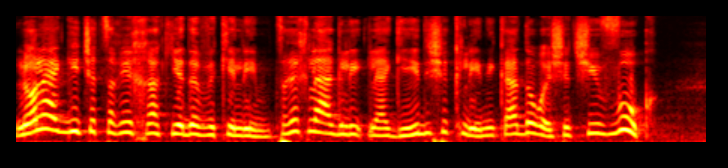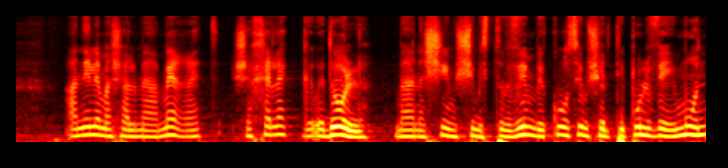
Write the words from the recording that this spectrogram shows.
לא להגיד שצריך רק ידע וכלים, צריך להגיד, להגיד שקליניקה דורשת שיווק. אני למשל מהמרת שחלק גדול מהאנשים שמסתובבים בקורסים של טיפול ואימון,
